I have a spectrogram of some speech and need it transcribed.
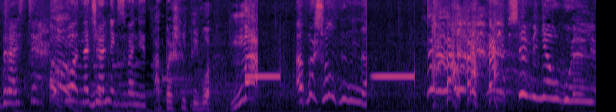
Здрасте. О, начальник звонит. А пошли ты его на! А пошел ты на... Все, меня уволили.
